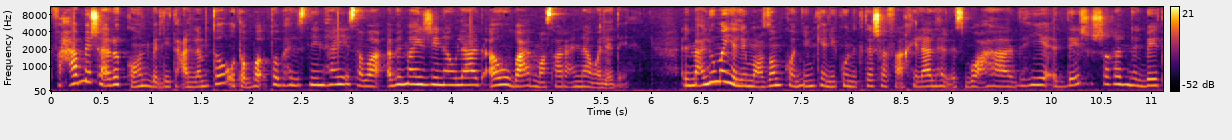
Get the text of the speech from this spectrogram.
فحابة أشارككم باللي تعلمته وطبقته بهالسنين هاي سواء قبل ما يجينا أولاد أو بعد ما صار عندنا ولدين. المعلومة يلي معظمكم يمكن يكون اكتشفها خلال هالأسبوع هذا هي قديش الشغل من البيت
